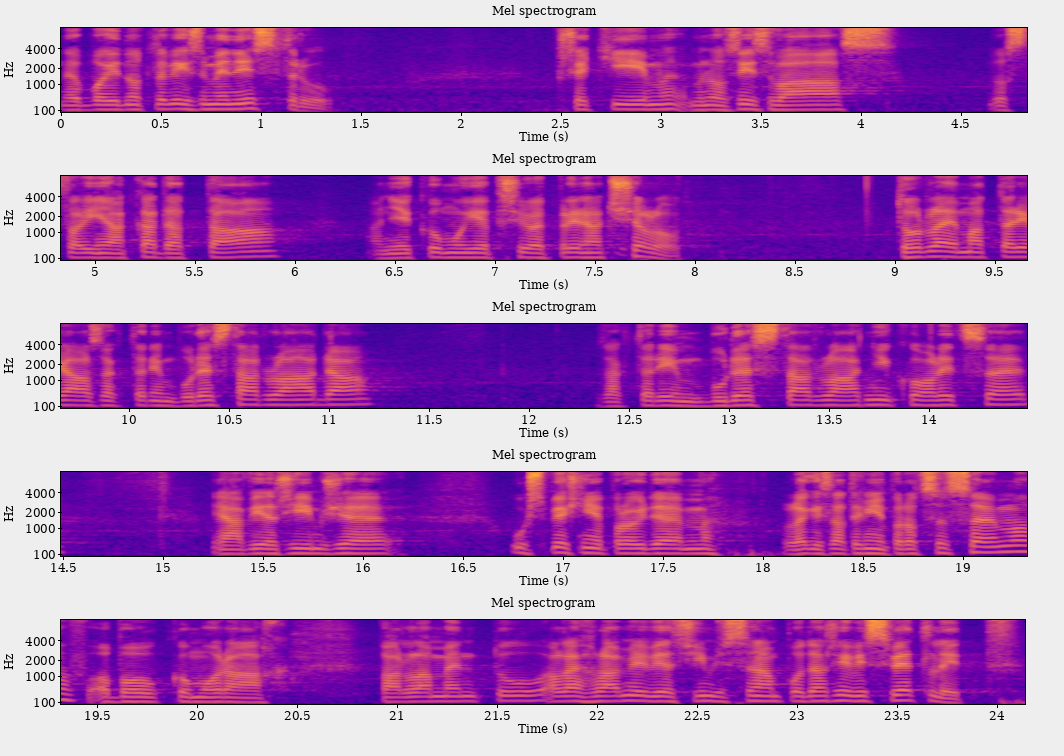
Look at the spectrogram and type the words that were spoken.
nebo jednotlivých z ministrů. Předtím mnozí z vás dostali nějaká data a někomu je přilepili na čelo. Tohle je materiál, za kterým bude stát vláda, za kterým bude stát vládní koalice. Já věřím, že úspěšně projdeme legislativním procesem v obou komorách parlamentu, ale hlavně věřím, že se nám podaří vysvětlit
